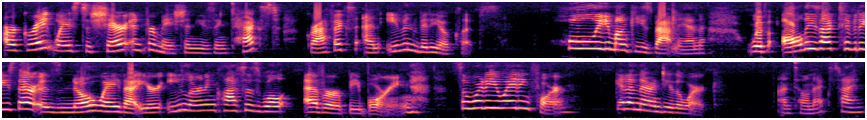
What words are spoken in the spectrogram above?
are great ways to share information using text, graphics, and even video clips. Holy monkeys, Batman! With all these activities, there is no way that your e-learning classes will ever be boring. So what are you waiting for? Get in there and do the work. Until next time.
